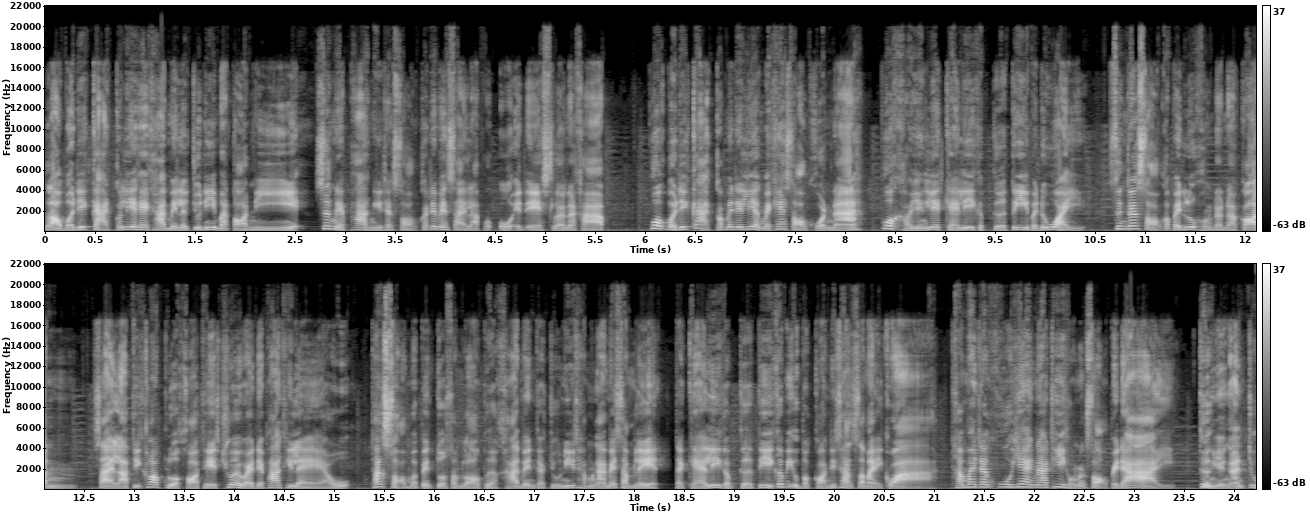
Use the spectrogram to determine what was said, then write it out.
เหล่าบอดี้การ์ดก็เรียกให้คาเมนและจูนี่มาตอนนี้ ซึ่งในภาคนี้ทั้งสองก็ได้เป็นสายลับของ OSS แล้วนะครับ พวกบอดี้การ์ดก็ไม่ได้เรียกมาแค่ 2 คนนะ พวกเขายังเรียกแกรี่กับเกอร์ตี้มาด้วย ซึ่งทั้งสองก็เป็นลูกของดอนากอน สายลับที่ครอบครัวคอเทสช่วยไว้ในภาคที่แล้ว ทั้งสองมาเป็นตัวสำรองเผื่อคาร์เมนกับจูนี่ทำงานไม่สำเร็จ แต่แกรี่กับเกอร์ตี้ก็มีอุปกรณ์ที่ทันสมัยกว่าทำให้ทั้งคู่แย่งหน้าที่ของทั้งสองไปได้ถึงอย่างนั้นจู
